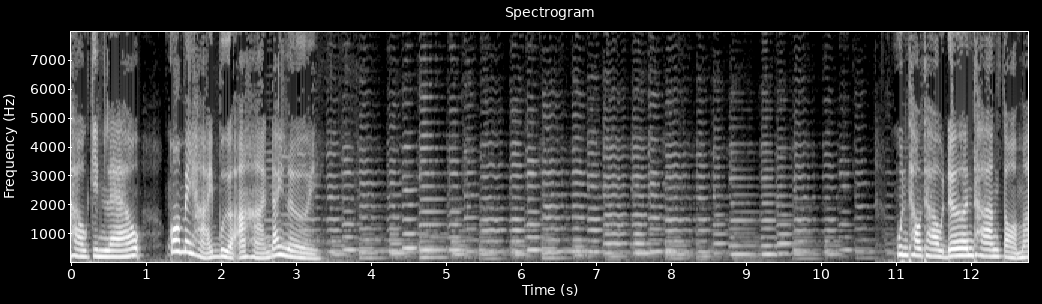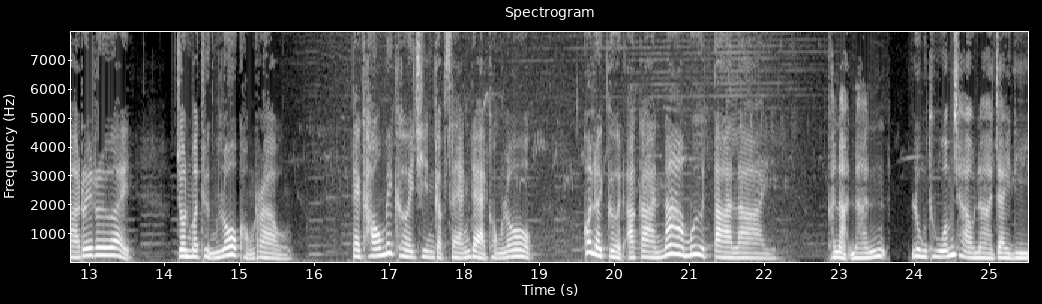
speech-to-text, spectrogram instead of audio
ทาๆกินแล้วก็ไม่หายเบื่ออาหารได้เลย คุณเทาๆเดินทางต่อมาเรื่อย ๆ จนมาถึงโลกของเรา แต่เขาไม่เคยชินกับแสงแดดของโลก ก็เลยเกิดอาการหน้ามืดตาลาย ขณะนั้น ลุงท้วมชาวนาใจดี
